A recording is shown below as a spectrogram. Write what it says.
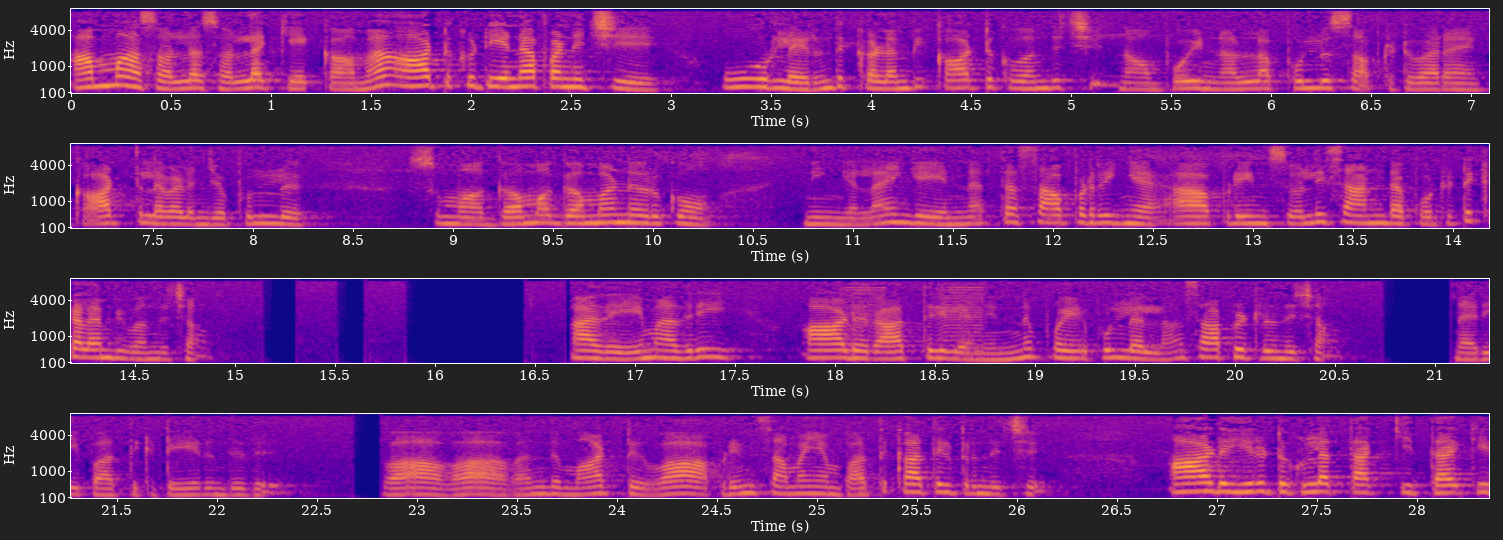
அம்மா சொல்ல சொல்ல கேட்காம ஆட்டுக்குட்டி என்ன பண்ணுச்சு? ஊர்ல இருந்து கிளம்பி காட்டுக்கு வந்துச்சு. நான் போய் நல்லா புல்லு சாப்பிட்டுட்டு வரேன். காட்டுல விளைஞ்ச புல்லு சும்மா கம கமன்னு இருக்கும். நீங்க எல்லாம் இங்க என்னத்த சாப்பிடுறீங்க? அப்படின்னு சொல்லி சண்டை போட்டுட்டு கிளம்பி வந்துச்சான். அதே மாதிரி ஆடு ராத்திரியில நின்னு போய் புல்லெல்லாம் சாப்பிட்டுட்டு இருந்துச்சான். நரி பார்த்துக்கிட்டே இருந்தது. வா வா வந்து மாட்டு வா அப்படின்னு சமயம் பார்த்து காத்துக்கிட்டு இருந்துச்சு. ஆடு இருட்டுக்குள்ள தக்கி தக்கி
